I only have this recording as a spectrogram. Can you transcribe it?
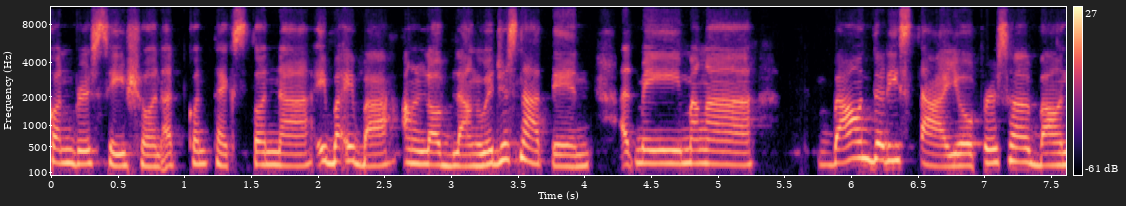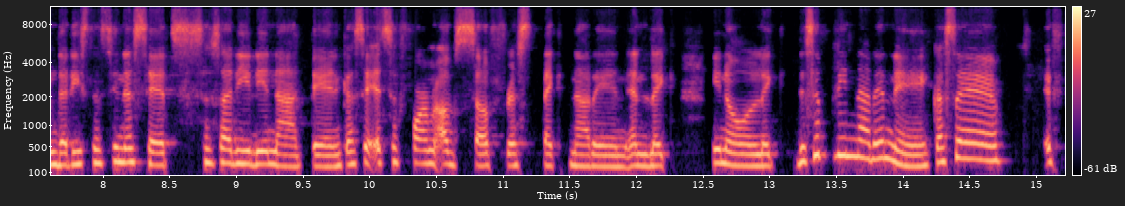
conversation at konteksto na iba-iba ang love languages natin at may mga boundaries tayo, personal boundaries na sineset sa sarili natin kasi it's a form of self-respect na rin and like, you know, like discipline na rin eh. Kasi if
